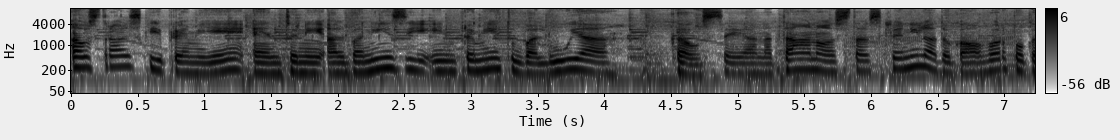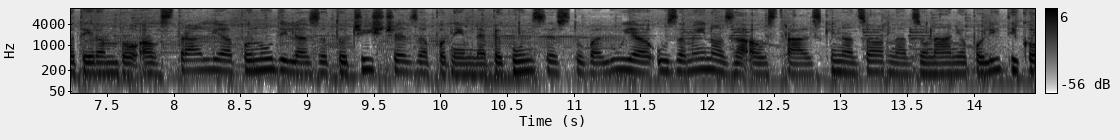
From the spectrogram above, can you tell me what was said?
Avstralski premijer Anthony Albanizi in premijer Tuvaluja Kauseja Natano sta sklenila dogovor, po katerem bo Avstralija ponudila zatočišče za podnebne begunce z Tuvaluja v zameno za avstralski nadzor nad zunanjo politiko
